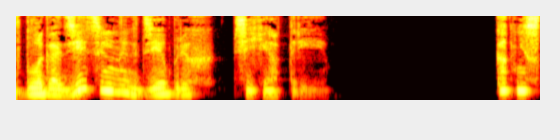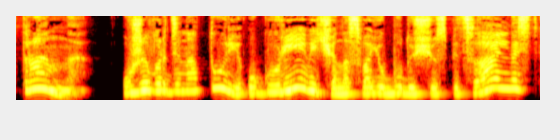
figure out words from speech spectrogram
в благодетельных дебрях психиатрии. Как ни странно, уже в ординатуре у Гуревича на свою будущую специальность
